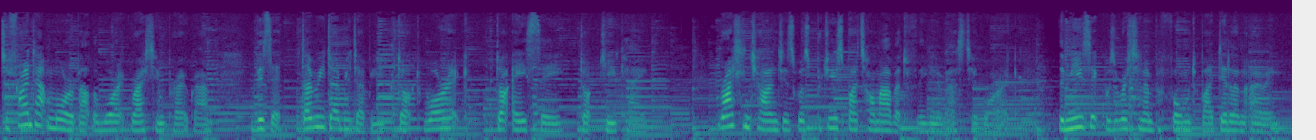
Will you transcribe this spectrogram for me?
To find out more about the Warwick Writing Programme, visit www.warwick.ac.uk. Writing Challenges was produced by Tom Abbott for the University of Warwick. The music was written and performed by Dylan Owen.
